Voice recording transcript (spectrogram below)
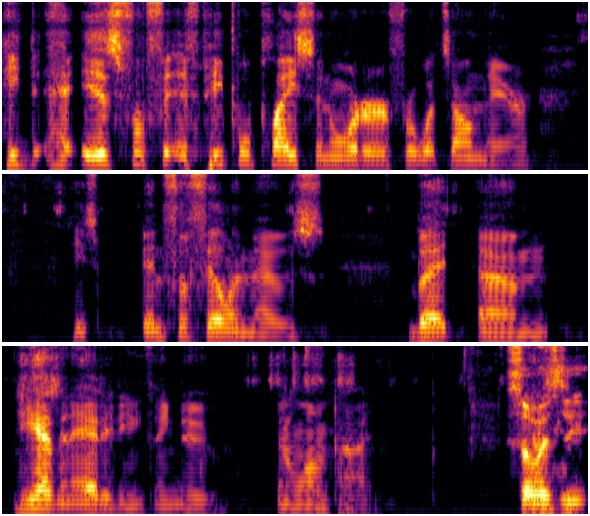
he is fulfill. If people place an order for what's on there, he's been fulfilling those, but um, he hasn't added anything new in a long time. So Yeah. is he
